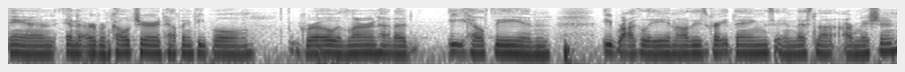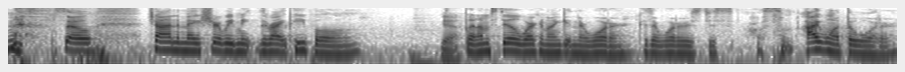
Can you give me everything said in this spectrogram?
and in the urban culture and helping people grow and learn how to eat healthy and eat broccoli and all these great things and that's not our mission so trying to make sure we meet the right people Yeah. but i'm still working on getting their water because their water is just awesome i want the water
